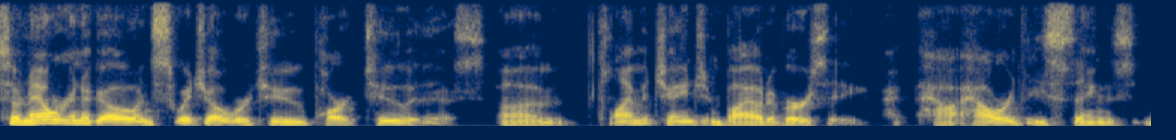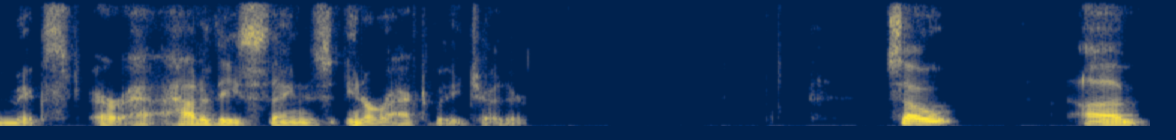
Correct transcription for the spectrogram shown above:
So now we're going to go and switch over to part two of this um, climate change and biodiversity. How, how are these things mixed, or how do these things interact with each other? So, um,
